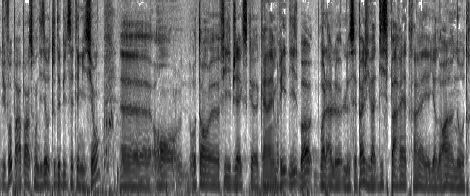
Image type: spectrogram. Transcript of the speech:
Dufaux, par rapport à ce qu'on disait au tout début de cette émission, euh, autant euh, Philippe Jex qu'Alain Emery disent bon, voilà, le, cépage va disparaître hein, et il y en aura un autre.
